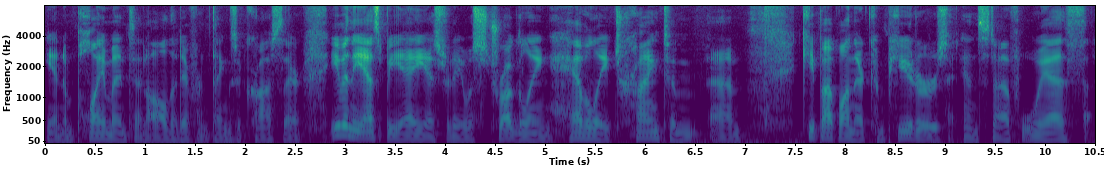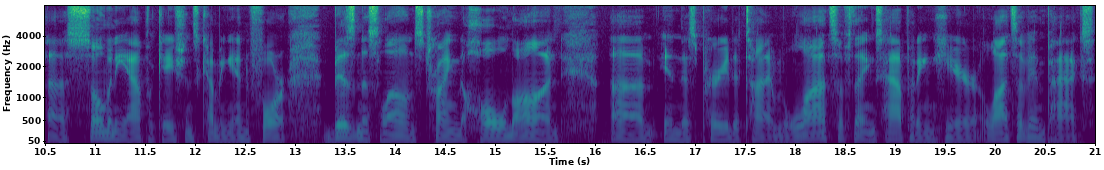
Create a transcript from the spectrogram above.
in employment and all the different things across there. Even the SBA yesterday was struggling heavily trying um, keep up on their computers and stuff with uh, so many applications coming in for business loans, trying to hold on um, in this period of time. Lots of things happening here, lots of impacts.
